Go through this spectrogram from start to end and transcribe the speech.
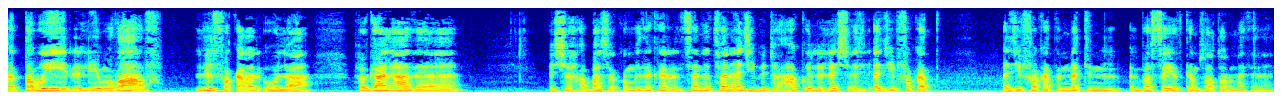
الطويل اللي مضاف للفقرة الأولى فقال هذا الشيخ عباس القمي ذكر السند فأنا أجيب الدعاء كله. ليش أجيب فقط أجيب فقط المتن البسيط كم سطر مثلا؟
